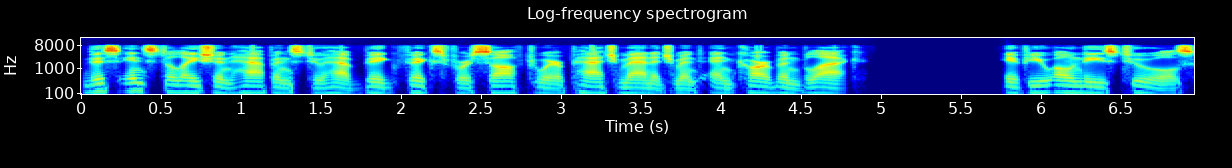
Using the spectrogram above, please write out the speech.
This installation happens to have BigFix for software patch management and Carbon Black. If you own these tools,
